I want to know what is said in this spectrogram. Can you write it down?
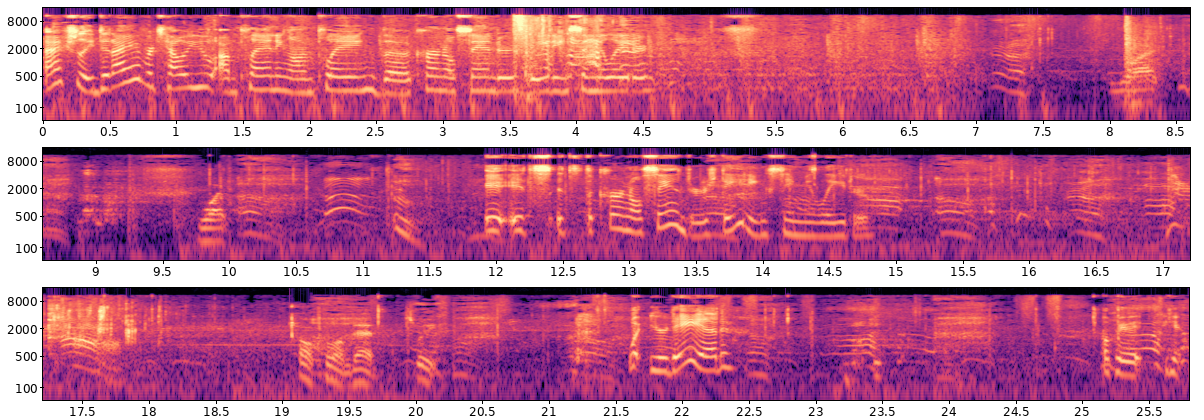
Actually, did I ever tell you I'm planning on playing the Colonel Sanders dating simulator? What? What? It, it's it's the Colonel Sanders dating simulator. Oh, cool, I'm dead. Sweet. What? You're dead? Okay, wait, here.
